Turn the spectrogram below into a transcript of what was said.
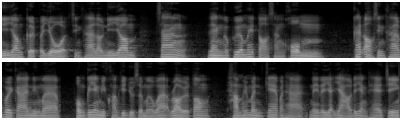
นี้ย่อมเกิดประโยชน์ สินค้าเหล่านี้ย่อมสร้างแรงกระเพื่อมให้ต่อสังคม การออกสินค้าบริการหนึ่งมา ผมก็ยังมีความคิดอยู่เสมอว่าเราจะต้องทำให้มันแก้ปัญหาในระยะยาวได้อย่างแท้จริง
